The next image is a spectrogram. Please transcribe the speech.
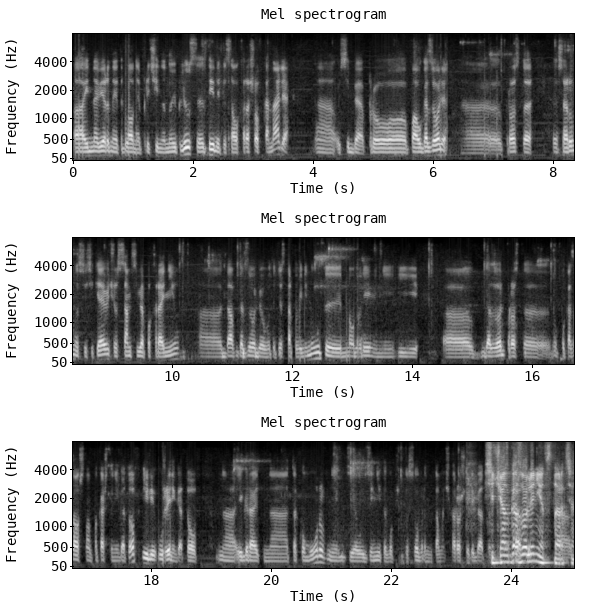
э, и, наверное, это главная причина. Ну и плюс э, ты написал хорошо в канале у себя про Пау Газоли, просто Шаруна Сусикевичу сам себя похоронил, дав Газолю вот эти стартовые минуты, много времени, и Газоль просто ну, показал, что он пока что не готов или уже не готов э, играть на таком уровне, где у «Зенита», в общем-то, собраны там очень хорошие ребята. Сейчас Газоля нет в старте,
